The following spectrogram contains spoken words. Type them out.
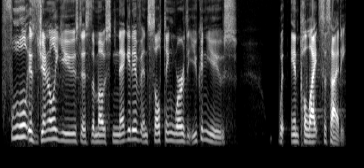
Fool is generally used as the most negative, insulting word that you can use in polite society.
